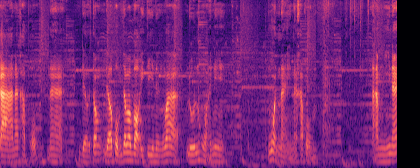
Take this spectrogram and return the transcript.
กานะครับผมนะฮะเดี๋ยวต้องเดี๋ยวผมจะมาบอกอีกทีหนึ่งว่าลุ้นหวยนี่งวดไหนนะครับผม ตามนี้นะ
